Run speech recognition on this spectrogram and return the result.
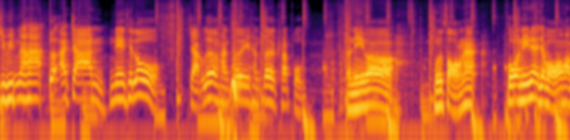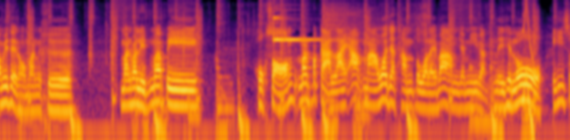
ชีวิตนะฮะคืออาจารย์เนเทโลจากเรื่อง Hunter x Hunter ครับผม อันนี้ก็มือสองนะฮะ ตัวนี้เนี่ยจะบอกว่าความพิเศษของมันคือ มันผลิตเมื่อปี 62 มันประกาศไลน์อัพมาว่าจะทำตัวอะไรบ้าง จะมีแบบเนเทโลฮิโซ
